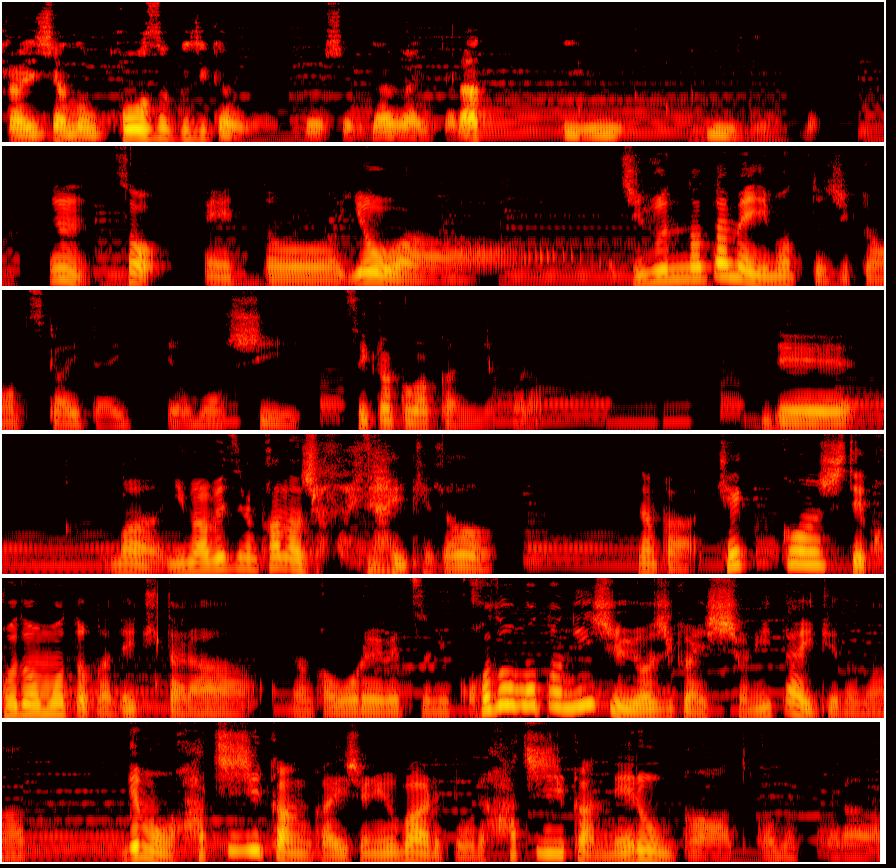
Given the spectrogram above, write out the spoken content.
会社の拘束時間がどうしても長いからっていう意味で、ね、うん、そう。えっ、と、要は、自分のためにもっと時間を使いたいって思うし、せっかく若いんやから。で、まあ、今別に彼女もいないけど、なんか、結婚して子供とかできたら、なんか俺別に子供と24時間一緒にいたいけどな。でも8時間会社に奪われて俺8時間寝るんかとか思ったら、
